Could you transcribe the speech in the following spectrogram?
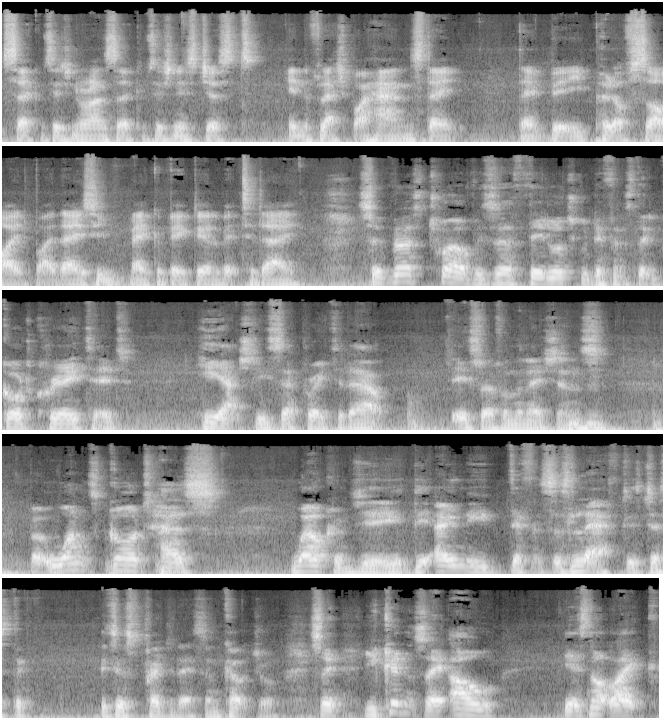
circumcision or uncircumcision is just in the flesh by hands. Don't don't be put offside by those who make a big deal of it today. So, verse 12 is a theological difference that God created. He actually separated out Israel from the nations. Mm-hmm. But once God has welcomed you, the only difference that's left is just the it's just prejudice and cultural. So you couldn't say, oh, it's not like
